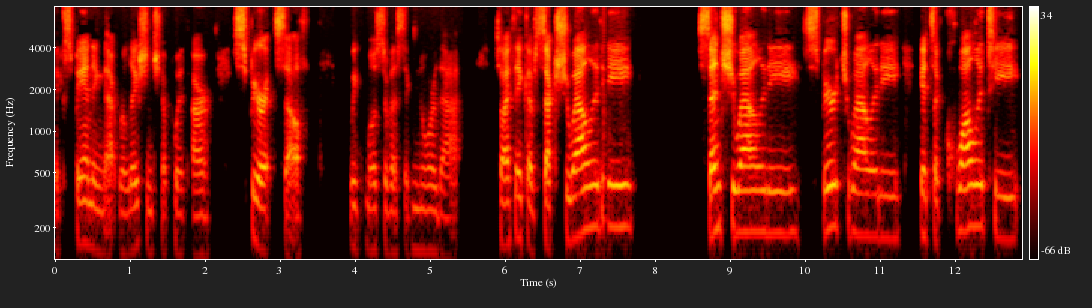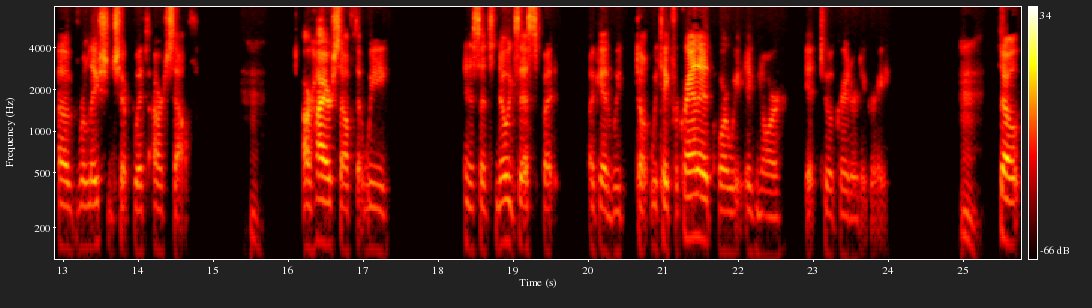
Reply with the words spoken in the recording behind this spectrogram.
expanding that relationship with our spirit self we most of us ignore that. So i think of sexuality sensuality, spirituality. It's a quality of relationship with ourself, hmm. our higher self that we, in a sense, know exists, but again, we don't we take for granted or we ignore it to a greater degree. Hmm. So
